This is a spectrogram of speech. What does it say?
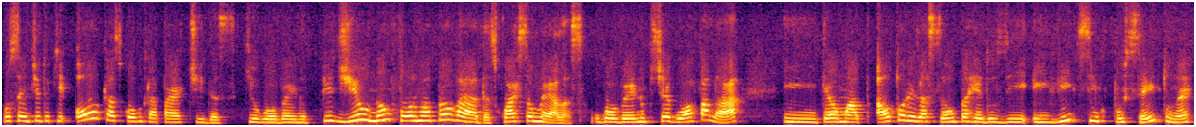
no sentido que outras contrapartidas que o governo pediu não foram aprovadas. Quais são elas? O governo chegou a falar em ter uma autorização para reduzir em 25% né,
